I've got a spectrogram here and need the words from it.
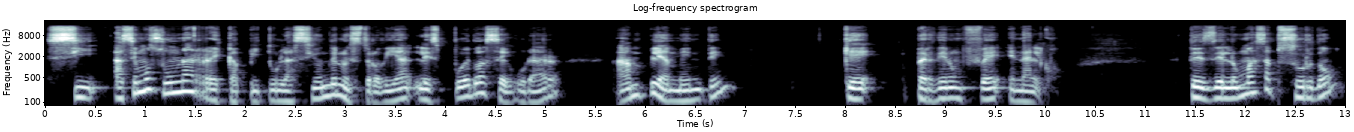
Si hacemos una recapitulación de nuestro día, les puedo asegurar ampliamente que perdieron fe en algo desde lo más absurdo,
